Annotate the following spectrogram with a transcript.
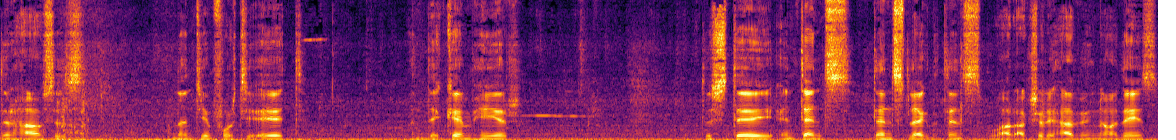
their houses in 1948 and they came here to stay in tents. Tents like the tents we are actually having nowadays,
